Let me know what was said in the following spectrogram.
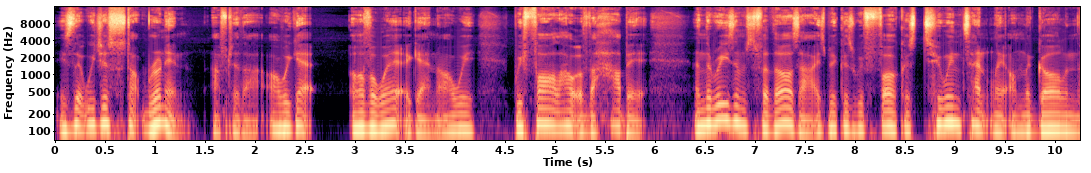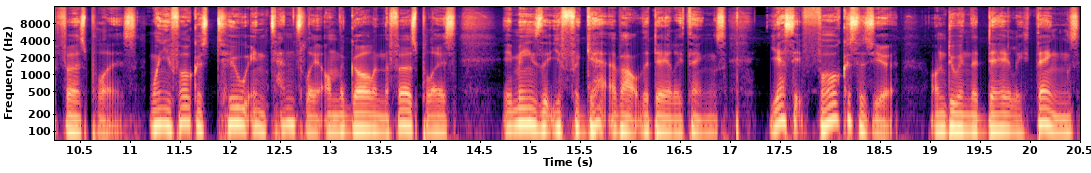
is that we just stop running after that, or we get overweight again, or we, we fall out of the habit. And the reasons for those are is because we've focused too intently on the goal in the first place. When you focus too intently on the goal in the first place, it means that you forget about the daily things. Yes, it focuses you on doing the daily things,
